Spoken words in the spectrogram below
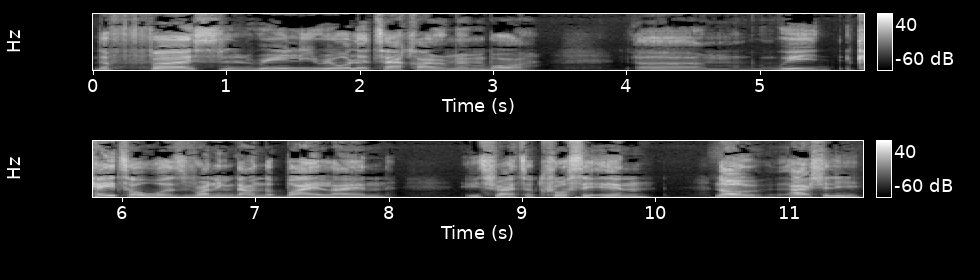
the first really real attack I remember um, we Keita was running down the byline. He tried to cross it in. No, actually,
